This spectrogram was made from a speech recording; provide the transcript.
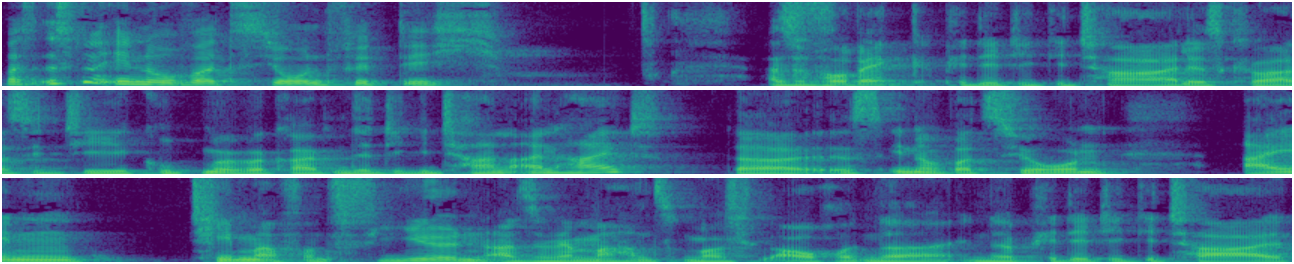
Was ist eine Innovation für dich? Also vorweg, PD Digital ist quasi die gruppenübergreifende Digitaleinheit. Da ist Innovation ein Thema von vielen. Also wir machen zum Beispiel auch in der, in der PD Digital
